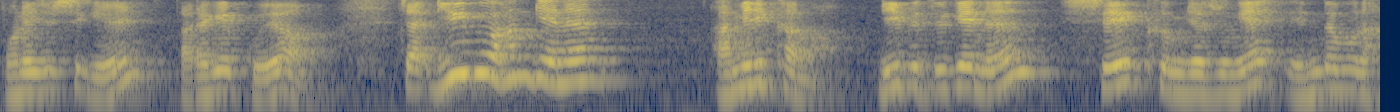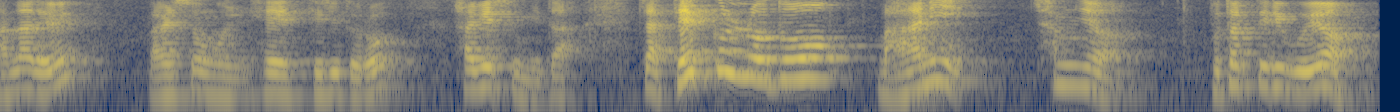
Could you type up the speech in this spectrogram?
보내주시길 바라겠고요. 자 리뷰 한 개는 아메리카노 리뷰 두 개는 쉐이크 음료 중에 랜덤으로 하나를 발송을 해 드리도록 하겠습니다. 자 댓글로도 많이 참여 부탁드리고요.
